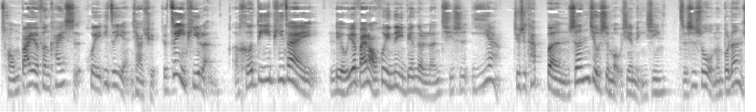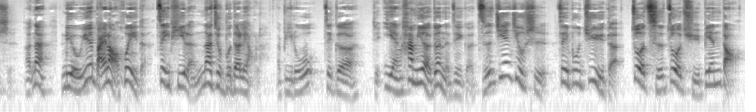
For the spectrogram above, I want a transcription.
从八月份开始会一直演下去。就这一批人和第一批在纽约百老汇那边的人其实一样，就是他本身就是某些明星，只是说我们不认识啊。那纽约百老汇的这一批人那就不得了了啊，比如这个就演汉密尔顿的这个，直接就是这部剧的作词、作曲、编导，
